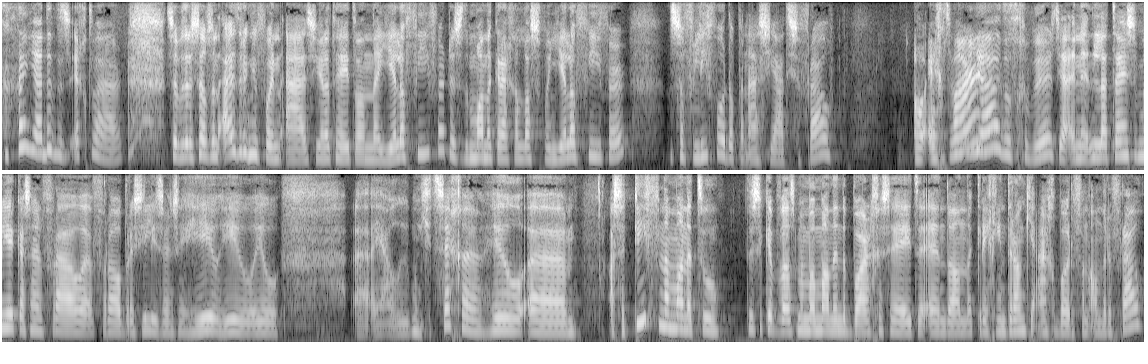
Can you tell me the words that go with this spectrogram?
ja, dat is echt waar. Ze hebben er zelfs een uitdrukking voor in Azië. En dat heet dan yellow fever. Dus de mannen krijgen last van yellow fever. Dat ze verliefd worden op een Aziatische vrouw. Oh, echt waar? Ja, dat gebeurt. Ja. En in Latijns-Amerika zijn vrouwen, vooral Brazilië, zijn ze heel, heel, heel... Uh, ja, hoe moet je het zeggen? Heel assertief naar mannen toe. Dus ik heb wel eens met mijn man in de bar gezeten... en dan kreeg hij een drankje aangeboden van een andere vrouw.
